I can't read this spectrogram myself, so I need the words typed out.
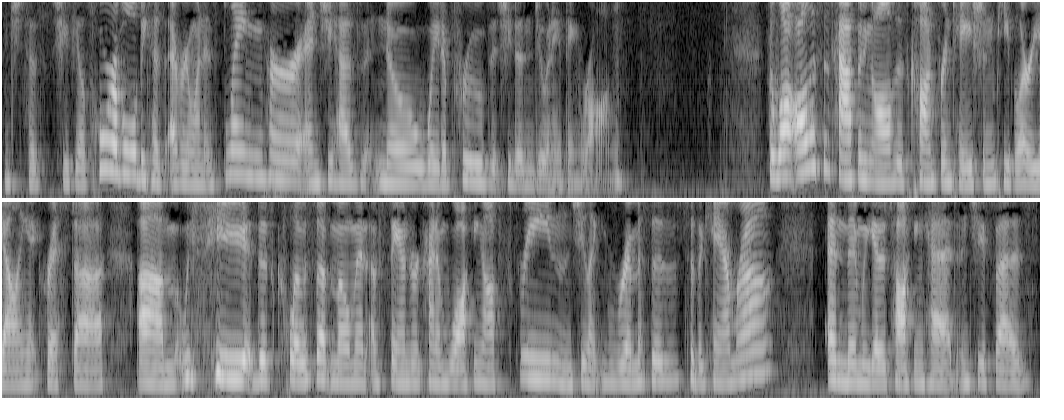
And she says she feels horrible because everyone is blaming her and she has no way to prove that she didn't do anything wrong. So while all this is happening, all of this confrontation, people are yelling at Krista. Um, we see this close up moment of Sandra kind of walking off screen and she like grimaces to the camera. And then we get a talking head, and she says,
